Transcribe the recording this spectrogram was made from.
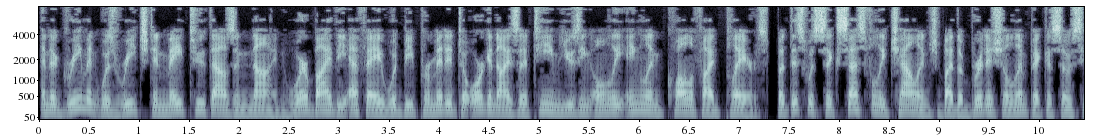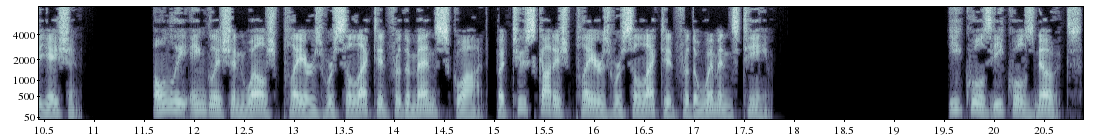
An agreement was reached in May 2009 whereby the FA would be permitted to organise a team using only England qualified players, but this was successfully challenged by the British Olympic Association. Only English and Welsh players were selected for the men's squad, but two Scottish players were selected for the women's team. Notes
